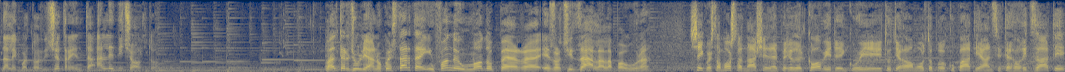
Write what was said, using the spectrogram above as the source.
dalle 14.30 alle 18. Walter Giuliano, quest'arte in fondo è un modo per esorcizzarla la paura? Sì, questa mostra nasce nel periodo del Covid in cui tutti eravamo molto preoccupati, anzi terrorizzati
